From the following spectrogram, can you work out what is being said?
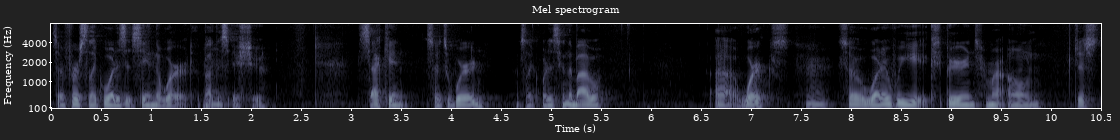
So first, like, what does it say in the Word about this issue? Second, so it's Word. It's like, what is in the Bible? Uh, works. Mm. So what have we experienced from our own just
